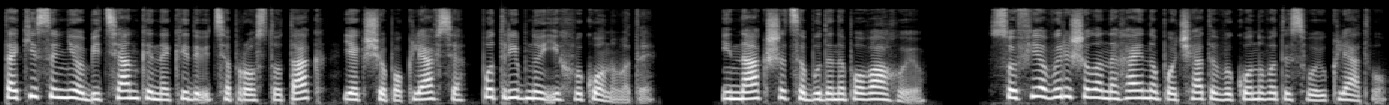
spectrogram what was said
Такі сильні обіцянки не кидаються просто так, якщо поклявся, потрібно їх виконувати. Інакше це буде неповагою. Софія вирішила негайно почати виконувати свою клятву.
